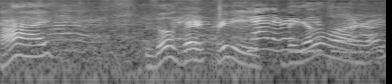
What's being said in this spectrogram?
Hi. Look, very pretty. Yeah, they're very The yellow beautiful. one, right?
